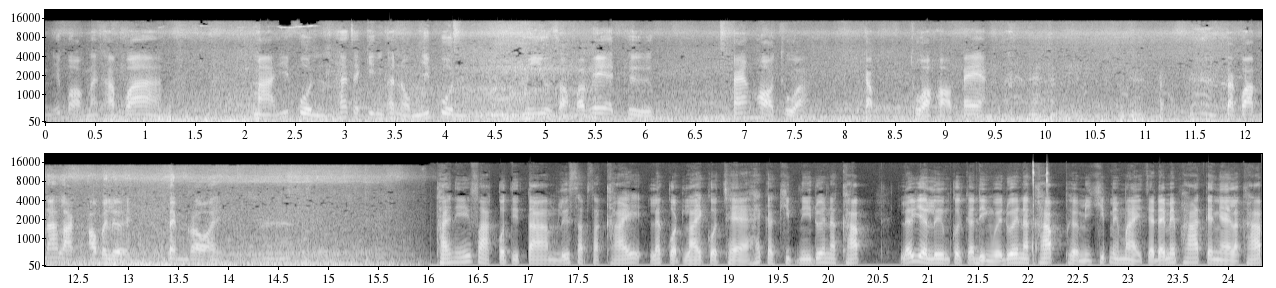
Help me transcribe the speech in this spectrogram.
อย่างที่บอกนะครับว่ามาญี่ปุ่นถ้าจะกินขนมญี่ปุ่นมีอยู่สองประเภทคือแป้งห่อถั่วกับถั่วห่อแป้ง แต่ความน่ารักเอาไปเลย เต็มร้อยท้ายนี้ฝากกดติดตามหรือ Subscribe และกดไลค์กดแชร์ให้กับคลิปนี้ด้วยนะครับ แล้วอย่าลืมกดกระดิ่งไว้ด้วยนะครับ เผื่อมีคลิปใหม่ๆ จะได้ไม่พลาดกันไงล่ะครับ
